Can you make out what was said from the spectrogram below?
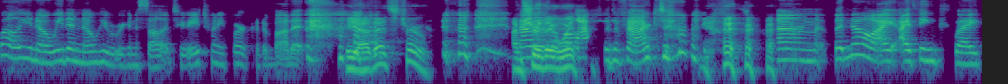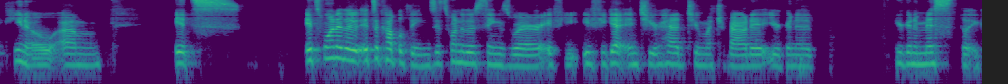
Well you know we didn't know who we were going to sell it to. A24 could have bought it. Yeah that's true. I'm sure they would. after the fact. Um, but no i i think like you know um, it's it's one of the it's a couple things. It's one of those things where if you if you get into your head too much about it you're to you're going to miss the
